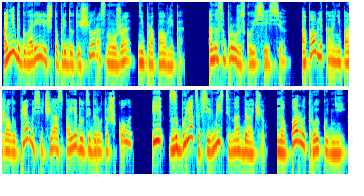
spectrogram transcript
Они договорились, что придут еще раз, но уже не про Павлика, а на супружескую сессию. А Павлика они, пожалуй, прямо сейчас поедут, заберут из школы и забурятся все вместе на дачу на пару-тройку дней.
